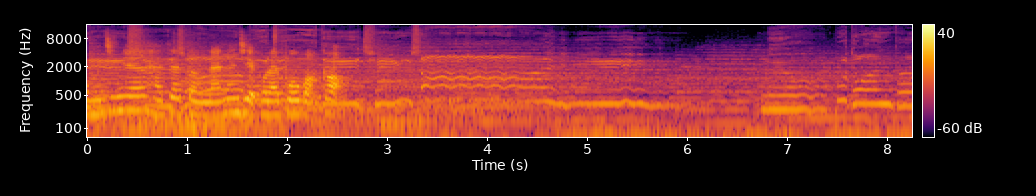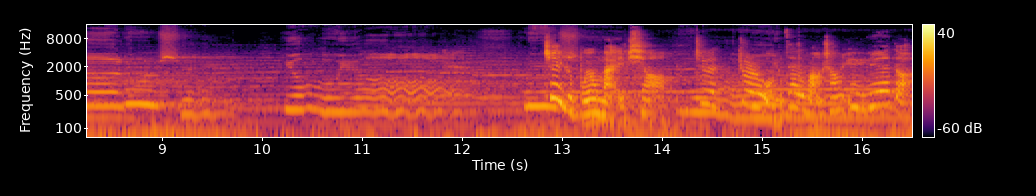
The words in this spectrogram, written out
我们今天还在等楠楠姐过来播广告。这个不用买票，这个就是我们在网上预约的。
